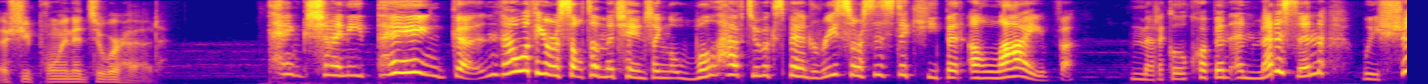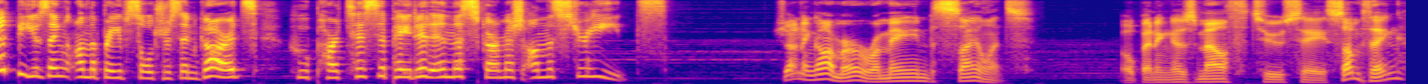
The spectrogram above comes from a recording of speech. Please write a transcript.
as she pointed to her head. Think, Shiny, think! Now with your assault on the Changeling, we'll have to expand resources to keep it alive. Medical equipment and medicine we should be using on the brave soldiers and guards who participated in the skirmish on the streets. Shining Armor remained silent, opening his mouth to say something,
